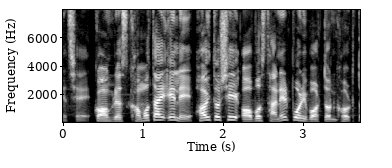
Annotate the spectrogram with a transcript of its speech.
নিয়েছে কংগ্রেস ক্ষমতায় এলে হয়তো সেই অবস্থানের পরিবর্তন ঘটত।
